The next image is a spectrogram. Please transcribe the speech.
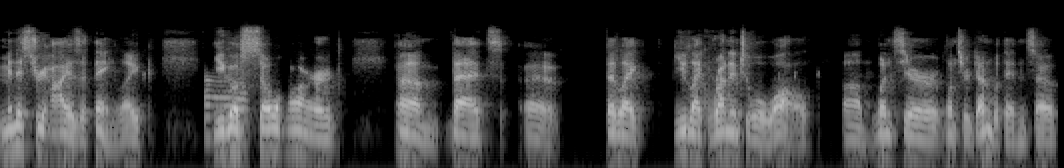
Ministry high is a thing. Like you Uh, go so hard um, that uh, that like you like run into a wall um, once you're once you're done with it, and so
